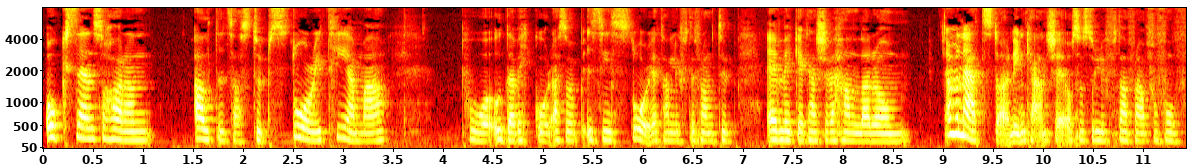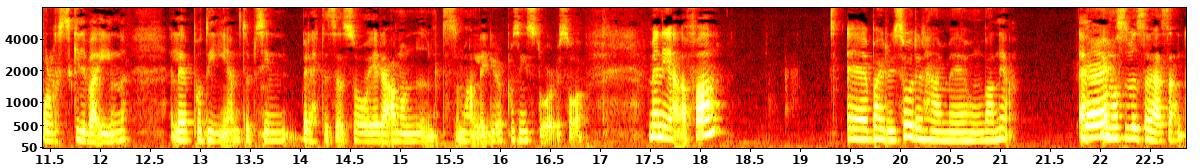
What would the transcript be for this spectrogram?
Och sen så har han alltid så här, typ storytema på udda veckor, alltså i sin story att han lyfter fram typ en vecka kanske det handlar om ja men ätstörning kanske och sen så lyfter han fram för att få folk skriva in eller på DM typ sin berättelse så är det anonymt som han lägger upp på sin story så. Men i alla fall. Eh, by the way, såg den här med hon Vanja? Eh, Nej. jag måste visa det här sen.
